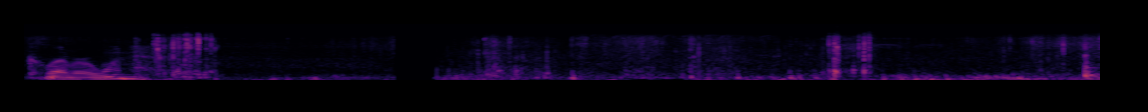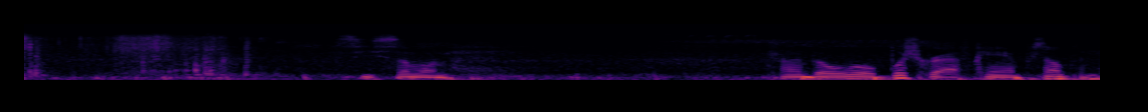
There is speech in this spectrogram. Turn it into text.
clever one. See someone trying to build a little bushcraft camp or something.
